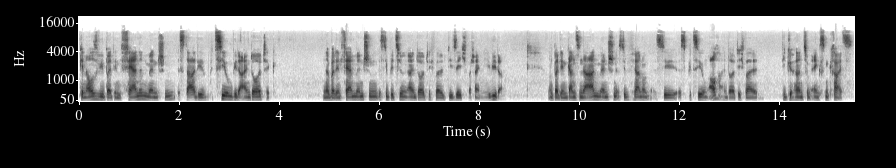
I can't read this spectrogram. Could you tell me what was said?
genauso wie bei den fernen Menschen, ist da die Beziehung wieder eindeutig. Ne, bei den fernen Menschen ist die Beziehung eindeutig, weil die sehe ich wahrscheinlich nie wieder. Und bei den ganz nahen Menschen ist die Entfernung, ist die ist Beziehung auch eindeutig, weil die gehören zum engsten Kreis.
